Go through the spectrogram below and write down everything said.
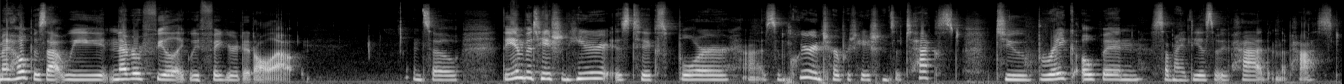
my hope is that we never feel like we've figured it all out. And so the invitation here is to explore uh, some queer interpretations of text, to break open some ideas that we've had in the past,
